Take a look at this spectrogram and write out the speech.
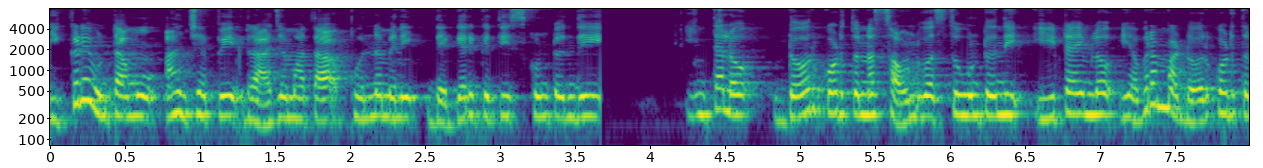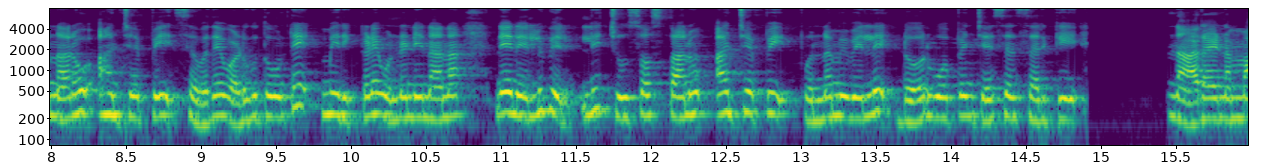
ఇక్కడే ఉంటాము అని చెప్పి రాజమాత పున్నమిని దగ్గరికి తీసుకుంటుంది. ఇంతలో డోర్ కొడుతున్న సౌండ్ వస్తూ ఉంటుంది. ఈ టైంలో ఎవరమ్మా డోర్ కొడుతున్నారు? అని చెప్పి శివదేవ్ అడుగుతూ ఉంటే మీరు ఇక్కడే ఉండండి నాన్న నేను వెళ్ళి వెళ్ళి చూసొస్తాను అని చెప్పి పున్నమి వెళ్ళి డోర్ ఓపెన్ చేసేసరికి నారాయణమ్మ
